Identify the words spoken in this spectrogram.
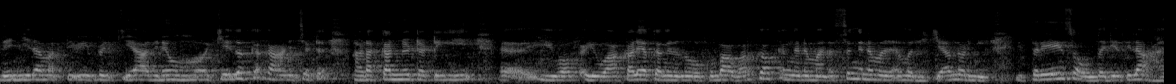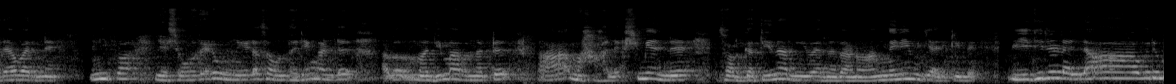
നെഞ്ഞിലമർത്തി പിടിക്കുക അതിനെ ഉമ്മ വയ്ക്കുക ഇതൊക്കെ കാണിച്ചിട്ട് കടക്കണ്ണിട്ടിട്ട് ഈ യുവ യുവാക്കളെയൊക്കെ അങ്ങനെ നോക്കുമ്പോൾ അവർക്കൊക്കെ അങ്ങനെ മനസ്സിങ്ങനെ മതിക്കാൻ തുടങ്ങി. ഇത്രയും സൗന്ദര്യത്തിൽ ആരാ വരണേ? ഇനിയിപ്പോൾ യശോദയുടെ ഉണ്ണിയുടെ സൗന്ദര്യം കണ്ട് മതി മറന്നിട്ട് ആ മഹാലക്ഷ്മി തന്നെ സ്വർഗത്തിൽ നിന്ന് ഇറങ്ങി വരുന്നതാണോ? അങ്ങനെയും വിചാരിക്കുന്നുണ്ട് വീതിയിലുള്ള എല്ലാവരും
